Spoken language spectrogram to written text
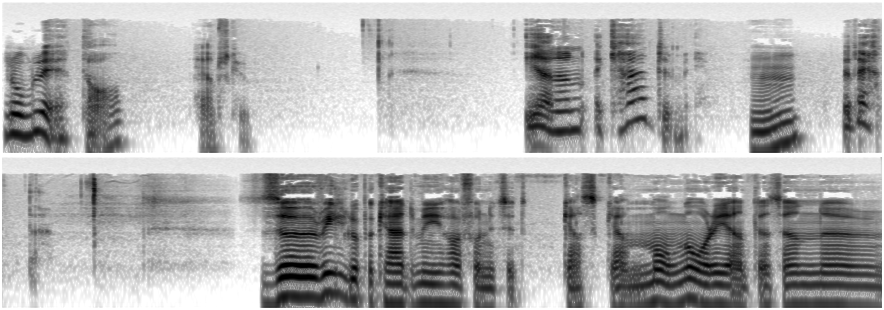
Roligt. ja, hemskt kul. Eran Academy. Mm. Berätta. The Real Group Academy har funnits i ganska många år egentligen sen eh,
